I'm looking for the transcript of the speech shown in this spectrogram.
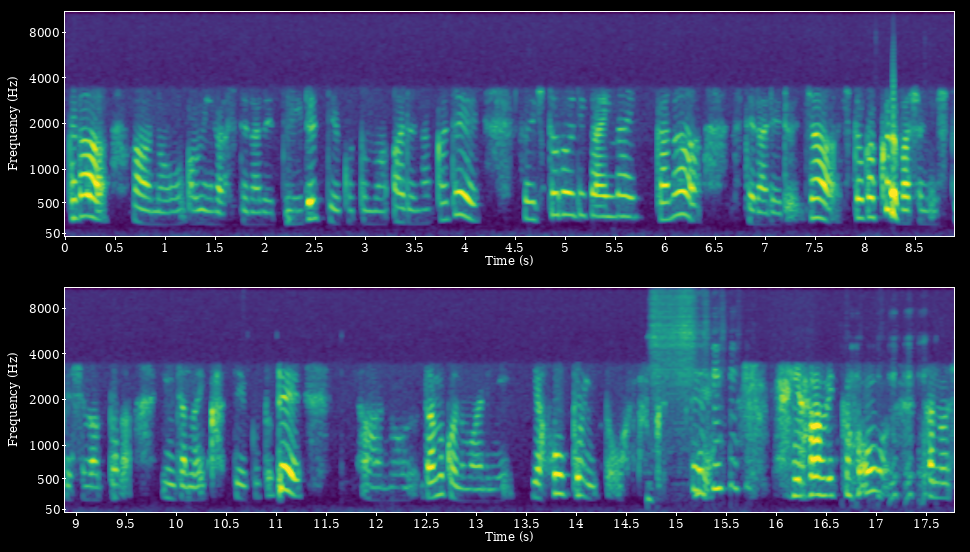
からあのゴミが捨てられているっていうこともある中でそういう人通りがいないから捨てられる。じゃあ人が来る場所にしてしまったらいいんじゃないかっていうことであのダム湖の周りにヤッホーポイントを作って 山びこを楽し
